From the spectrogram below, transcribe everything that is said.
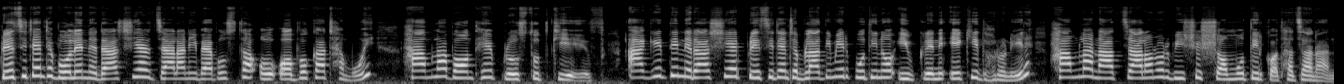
প্রেসিডেন্ট বলেন, রাশিয়ার জ্বালানি ব্যবস্থা ও অবকাঠামোয় হামলা বন্ধে প্রস্তুত কিয়েভ। আগের দিন রাশিয়ার প্রেসিডেন্ট ভ্লাদিমির পুতিনও ইউক্রেনে একই ধরনের হামলা না চালানোর বিশেষ সম্মতির কথা জানান।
